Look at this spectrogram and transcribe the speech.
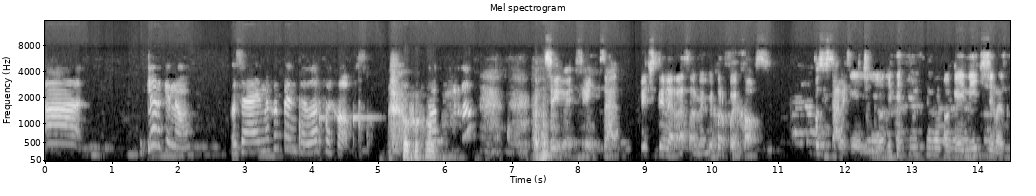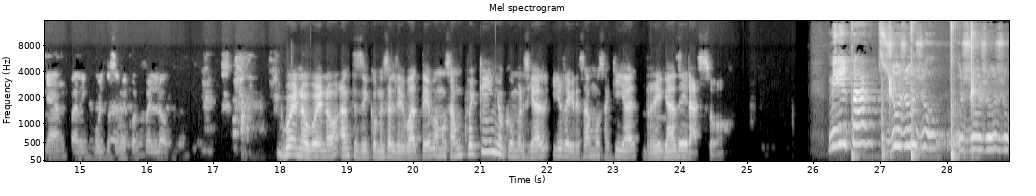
Ah, claro que no. O sea, el mejor pensador fue Hobbes. Sí, güey, sí. O sea, Rich tiene razón. El mejor fue Hobbes. Tú sí sabes. ok, Mitch, Sebastián, para incultos, el mejor fue Locke. Bueno, bueno, antes de comenzar el debate, vamos a un pequeño comercial y regresamos aquí al regaderazo. Мита, жу-жу-жу, жу-жу-жу.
